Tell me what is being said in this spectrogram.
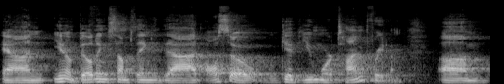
and, you know, building something that also will give you more time freedom. Um,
